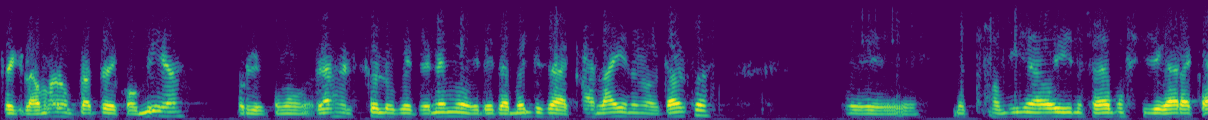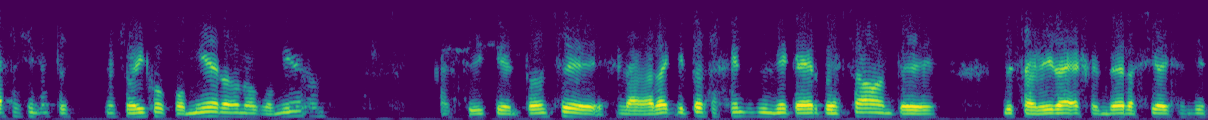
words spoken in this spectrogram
reclamar un plato de comida, porque como veas el suelo que tenemos directamente ya acá nadie nos alcanza. Eh, nuestra familia hoy no sabemos si llegar a casa si nuestros, nuestros hijos comieron o no comieron. Así que entonces la verdad que toda esa gente tendría que haber pensado antes de, salir a defender así a Vicentín.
